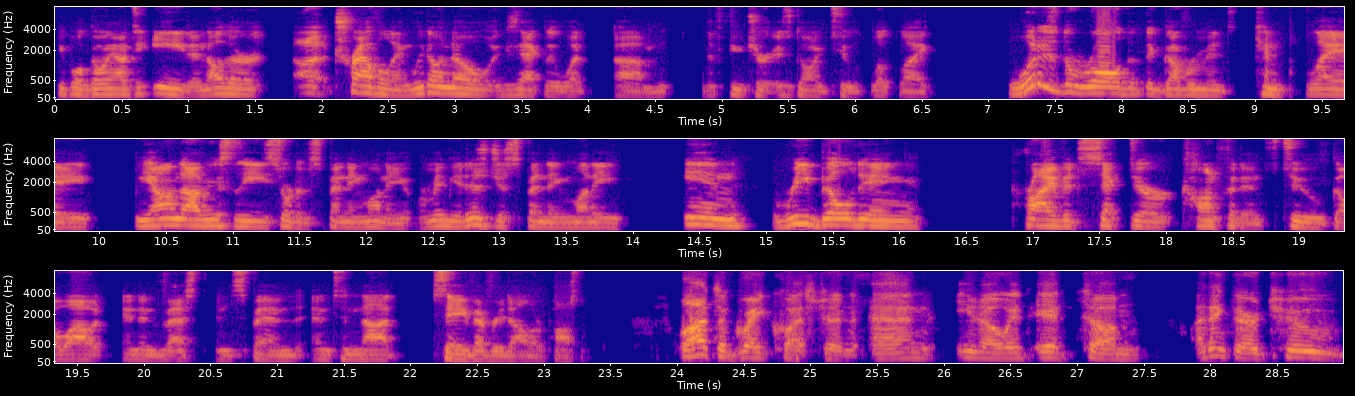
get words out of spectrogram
people going out to eat and other uh, traveling. We don't know exactly what um, the future is going to look like. What is the role that the government can play beyond obviously sort of spending money, or maybe it is just spending money in rebuilding private sector confidence to go out and invest and spend and to not save every dollar possible? Well, that's a great question, and you know, it it um, I think there are two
